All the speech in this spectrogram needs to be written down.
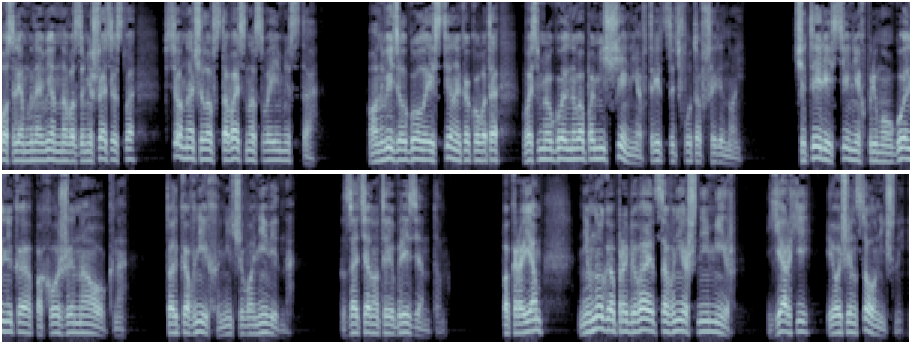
После мгновенного замешательства все начало вставать на свои места. Он видел голые стены какого-то восьмиугольного помещения в тридцать футов шириной. Четыре синих прямоугольника, похожие на окна. Только в них ничего не видно. Затянутые брезентом. По краям немного пробивается внешний мир, яркий и очень солнечный.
